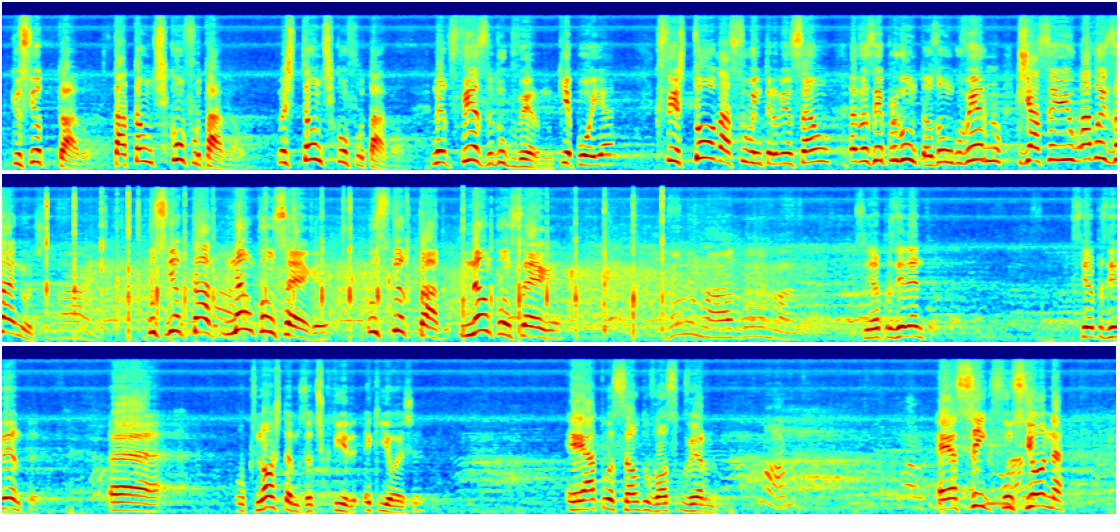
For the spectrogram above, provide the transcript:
que o Sr. Deputado está tão desconfortável, mas tão desconfortável, na defesa do Governo que apoia, que fez toda a sua intervenção a fazer perguntas a um Governo que já saiu há dois anos. O Sr. Deputado não consegue, o Sr. Deputado não consegue. Bem lembrado, bem lembrado. Sr. Presidente, Sr. Presidente, uh, o que nós estamos a discutir aqui hoje é a atuação do vosso governo. É assim que funciona,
